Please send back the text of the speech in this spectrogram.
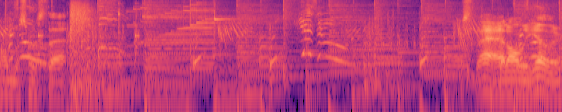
Almost missed that. Missed that altogether.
